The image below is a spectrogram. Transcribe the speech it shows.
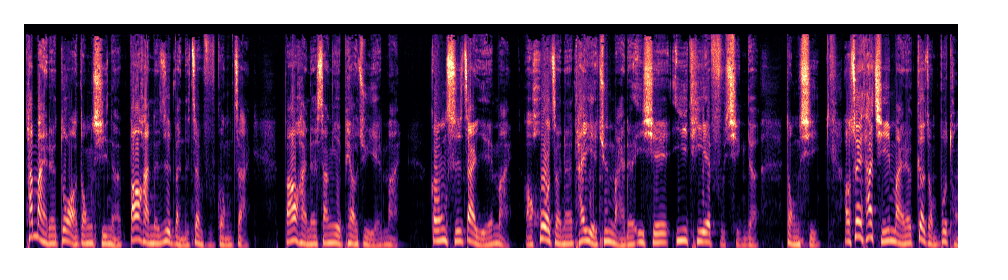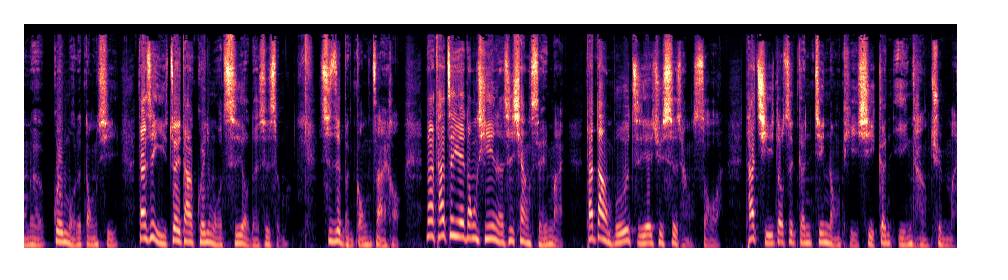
他买了多少东西呢？包含了日本的政府公债，包含了商业票据也买，公司债也买啊，或者呢，他也去买了一些 ETF 型的东西啊，所以他其实买了各种不同的规模的东西，但是以最大规模持有的是什么？是日本公债哈。那他这些东西呢，是向谁买？他当然不是直接去市场收啊，他其实都是跟金融体系、跟银行去买。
